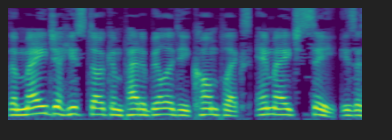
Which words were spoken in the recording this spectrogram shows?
The major histocompatibility complex (MHC) is a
